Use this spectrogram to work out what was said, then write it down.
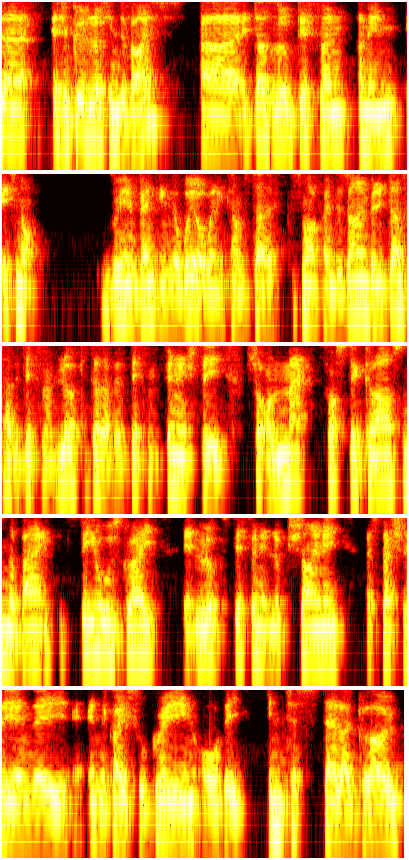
a it's a good looking device. Uh, it does look different. I mean, it's not reinventing the wheel when it comes to smartphone design, but it does have a different look. It does have a different finish. The sort of matte frosted glass on the back feels great. It looks different. It looks shiny, especially in the in the glacial green or the interstellar glow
